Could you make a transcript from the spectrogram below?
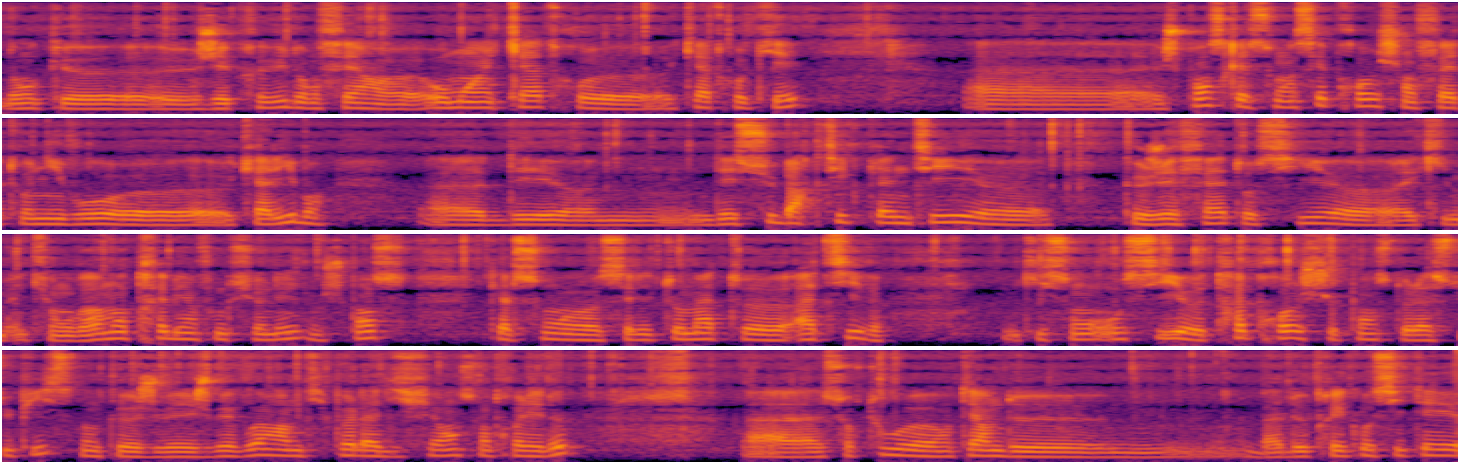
Donc euh, j'ai prévu d'en faire euh, au moins 4, euh, pieds. je pense qu'elles sont assez proches en fait au niveau calibre des, des subarctic plenty que j'ai faites aussi et qui, qui, ont vraiment très bien fonctionné. Donc, je pense qu'elles sont, c'est les tomates hâtives qui sont aussi très proches, je pense, de la Stupis. Donc je, vais, je vais voir un petit peu la différence entre les deux. Surtout en termes de, bah, de précocité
